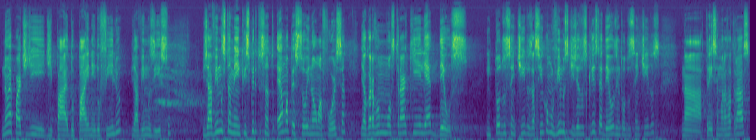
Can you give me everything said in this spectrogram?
não é parte de, de pai, do Pai nem do Filho, já vimos isso. Já vimos também que o Espírito Santo é uma pessoa e não uma força, e agora vamos mostrar que ele é Deus em todos os sentidos, assim como vimos que Jesus Cristo é Deus em todos os sentidos, na três semanas atrás,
